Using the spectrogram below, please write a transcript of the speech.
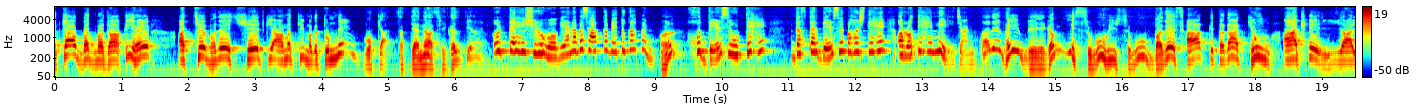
क्या बदमजाकी है? अच्छे भले शेर की आमद थी मगर तुमने वो क्या सत्यानाश ही कर दिया? उठते ही शुरू हो गया ना बस आपका बेतुकापन। हाँ? खुद देर से उठते हैं दफ्तर देर से पहुँचते हैं और रोते हैं मेरी जान को। अरे भाई बेगम ये सुबह ही सुबह बड़े साहब की तरह क्यों आँखें लाल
